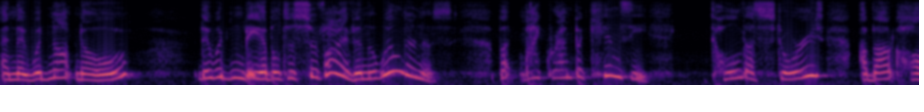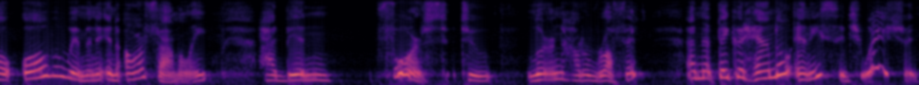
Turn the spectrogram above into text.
and they would not know, they wouldn't be able to survive in the wilderness. But my grandpa Kinzie told us stories about how all the women in our family had been forced to learn how to rough it and that they could handle any situation.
